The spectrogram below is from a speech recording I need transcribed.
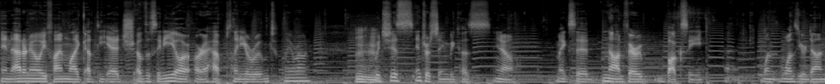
and I don't know if I'm like at the edge of the city or, or I have plenty of room to play around, Mhm. which is interesting because you know makes it not very boxy uh, when, once you're done.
